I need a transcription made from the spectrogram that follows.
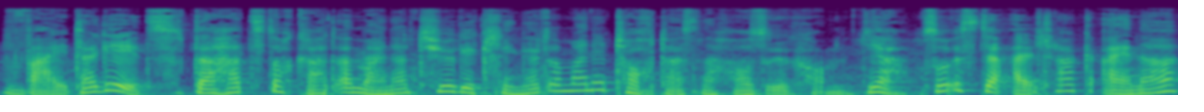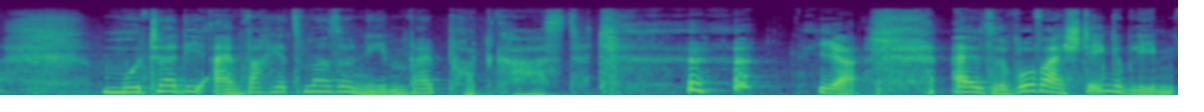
Weiter geht's. Da hat's doch gerade an meiner Tür geklingelt und meine Tochter ist nach Hause gekommen. Ja, so ist der Alltag einer Mutter, die einfach jetzt mal so nebenbei podcastet. ja, also, wo war ich stehen geblieben?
